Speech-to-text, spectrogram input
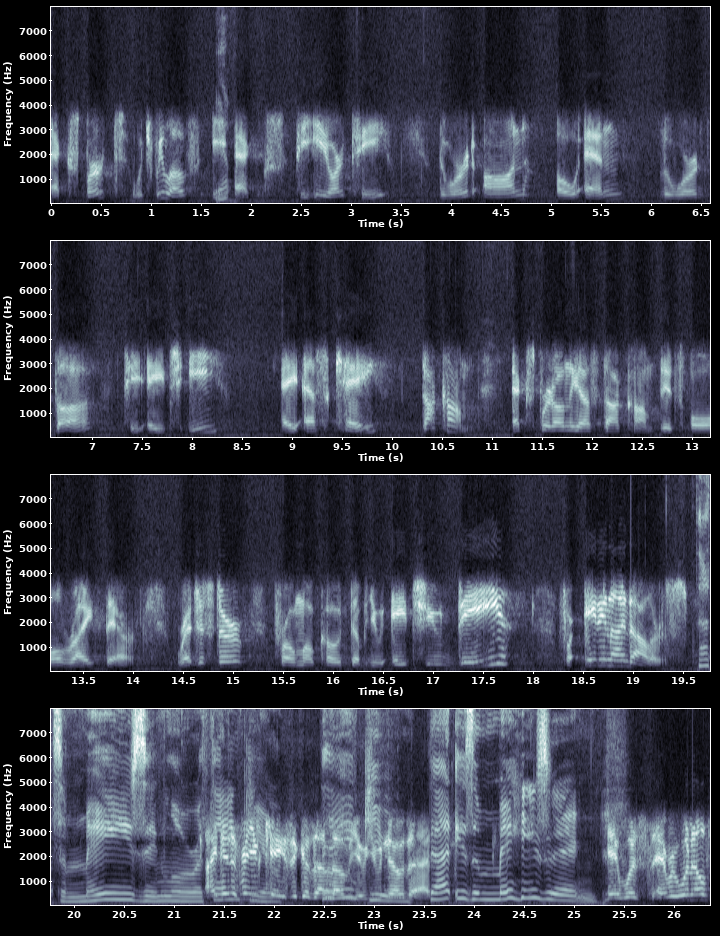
expert, which we love, E. X P E R T, the word on, O N, the word the, T H E A S K dot com. Expertontheask dot com. It's all right there. Register, promo code WHUD for $89. That's amazing, Laura. I Thank did it for you, Kacey, because I love Thank you. You know that. That is amazing. It was everyone else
